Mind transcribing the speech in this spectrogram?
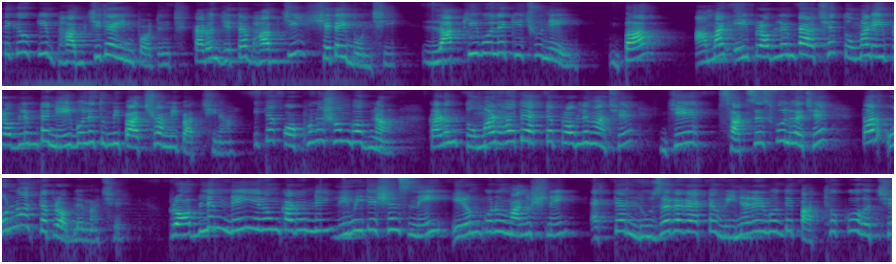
থেকেও কি ভাবছিটা ইম্পর্ট্যান্ট কারণ যেটা ভাবছি, সেটাই বলছি। লাকি বলে কিছু নেই। বা আমার এই প্রবলেমটা আছে, তোমার এই প্রবলেমটা নেই বলে তুমি পাচ্ছ, আমি পাচ্ছি না। এটা কখনো সম্ভব না। কারণ তোমার হয়তো একটা প্রবলেম আছে যে সাকসেসফুল হয়েছে, তার অন্য একটা প্রবলেম আছে। প্রবলেম নেই, এরম কারণ নেই। লিমিটেশনস নেই, এরম কোনো মানুষ নেই। একটা লুজার আর একটা উইনারের মধ্যে পার্থক্য হচ্ছে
